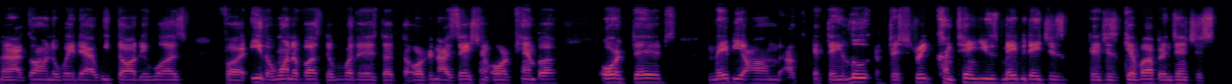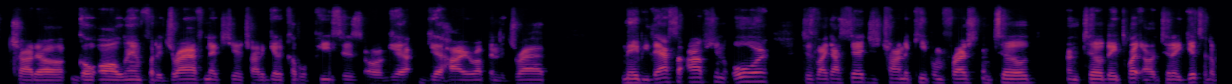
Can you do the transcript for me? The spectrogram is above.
not going the way that we thought it was for either one of us, whether it's the, the organization or Kemba or Thibs maybe um uh, if they lose if the streak continues maybe they just they just give up and then just try to uh, go all in for the draft next year try to get a couple pieces or get get higher up in the draft. Maybe that's an option or just like i said just trying to keep them fresh until until they play uh, until they get to the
